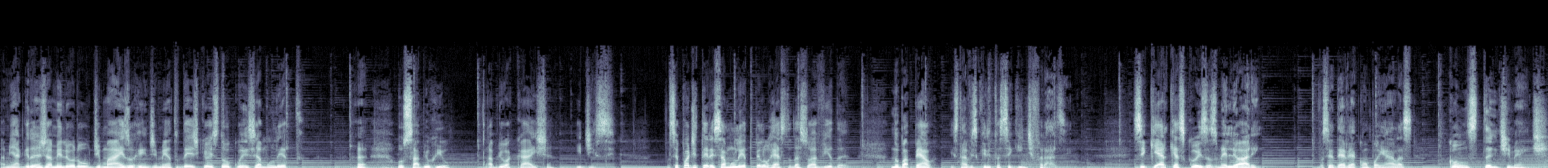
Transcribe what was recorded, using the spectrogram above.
A minha granja melhorou demais o rendimento desde que eu estou com esse amuleto. o sábio riu, abriu a caixa e disse: Você pode ter esse amuleto pelo resto da sua vida. No papel estava escrito a seguinte frase: Se quer que as coisas melhorem, você deve acompanhá-las constantemente.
